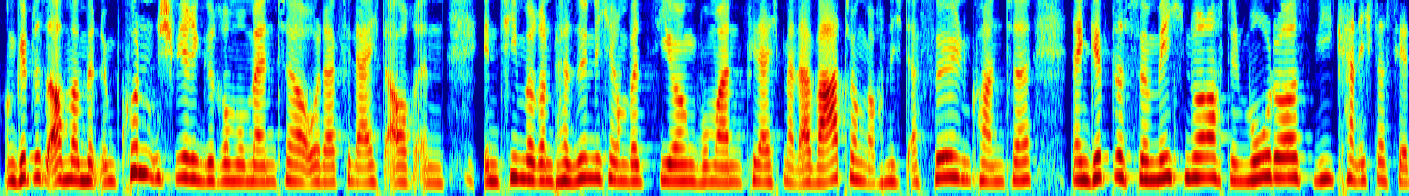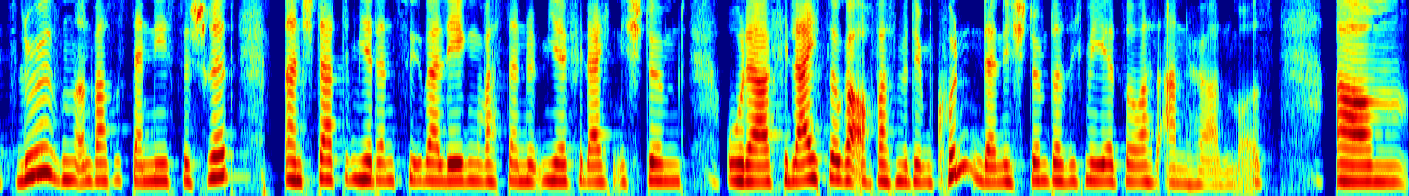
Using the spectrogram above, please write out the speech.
Und gibt es auch mal mit einem Kunden schwierigere Momente oder vielleicht auch in intimeren, persönlicheren Beziehungen, wo man vielleicht mal Erwartungen auch nicht erfüllen konnte, dann gibt es für mich nur noch den Modus, wie kann ich das jetzt lösen und was ist der nächste Schritt, anstatt mir dann zu überlegen, was denn mit mir vielleicht nicht stimmt oder vielleicht sogar auch was mit dem Kunden denn nicht stimmt, dass ich mir jetzt sowas anhören muss. Ähm,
